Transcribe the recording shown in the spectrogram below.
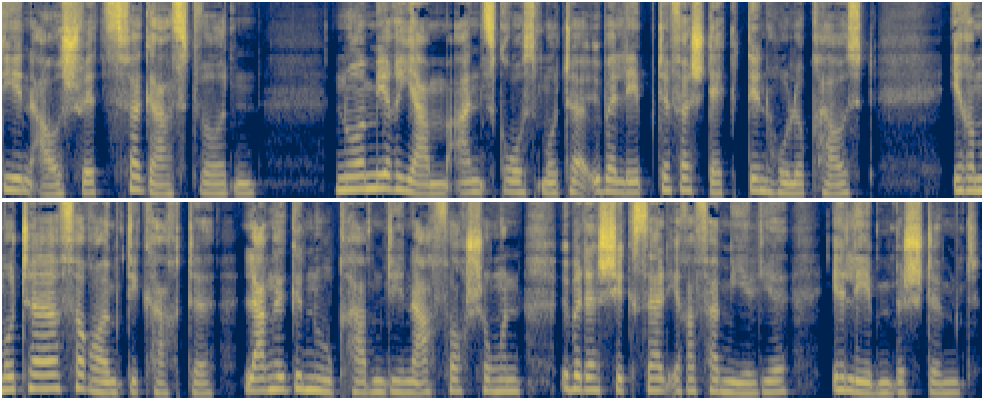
die in Auschwitz vergast wurden. Nur Miriam, Ans Großmutter, überlebte versteckt den Holocaust. Ihre Mutter verräumt die Karte. Lange genug haben die Nachforschungen über das Schicksal ihrer Familie ihr Leben bestimmt.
